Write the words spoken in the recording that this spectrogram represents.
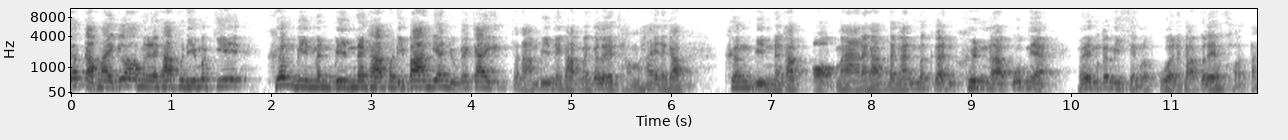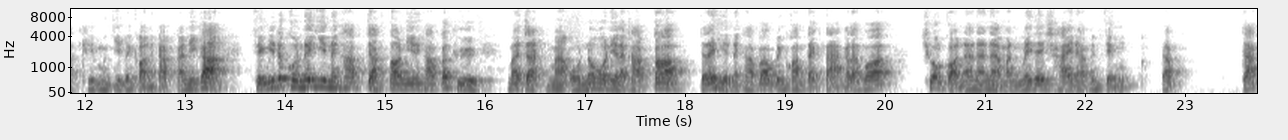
ก็กลับมาอีกรอบนึงนะครับพอดีเมื่อกี้เครื่องบินมันบินนะครับพอดีบ้านเบี้ยนอยู่ใกล้ๆสนามบินนะครับ มันก็เลยทำให้นะครับ เครื่องบินนะครับออกมานะครับ ดังนั้นเมื่อเกินขึ้นมาปุ๊บเนี่ยเฮ้ยมันก็มีเสียงรบกวนนะครับ ก็เลยขอตัดคลิปเมื่อกี้ไปก่อนนะครับอันนี้ก็เสียงที่ทุกคนได้ยินนะครับ จากตอนนี้นะครับก็คือมาจากมาโอโน่นี่แหละครับ ก็จะได้เห็นนะครับว่าเป็นความแตกต่างกันแล้วเพราะว่าช่วงก่อนหน้านั้นน่ะมันไม่ได้ใช้นะครับเป็นเสียงแบบ จาก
